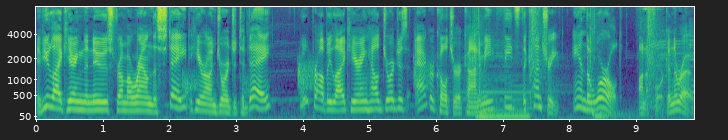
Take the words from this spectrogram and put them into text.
If you like hearing the news from around the state here on Georgia Today, you'll probably like hearing how Georgia's agriculture economy feeds the country and the world on A Fork in the Road.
